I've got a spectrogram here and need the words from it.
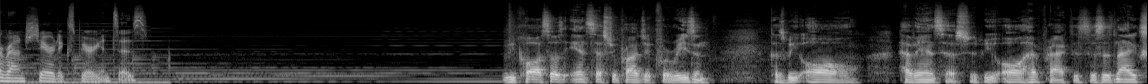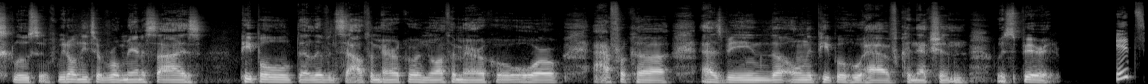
around shared experiences. We call ourselves Ancestral Project for a reason, because we all have ancestors. We all have practice. This is not exclusive. We don't need to romanticize people that live in South America or North America or Africa as being the only people who have connection with spirit. It's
